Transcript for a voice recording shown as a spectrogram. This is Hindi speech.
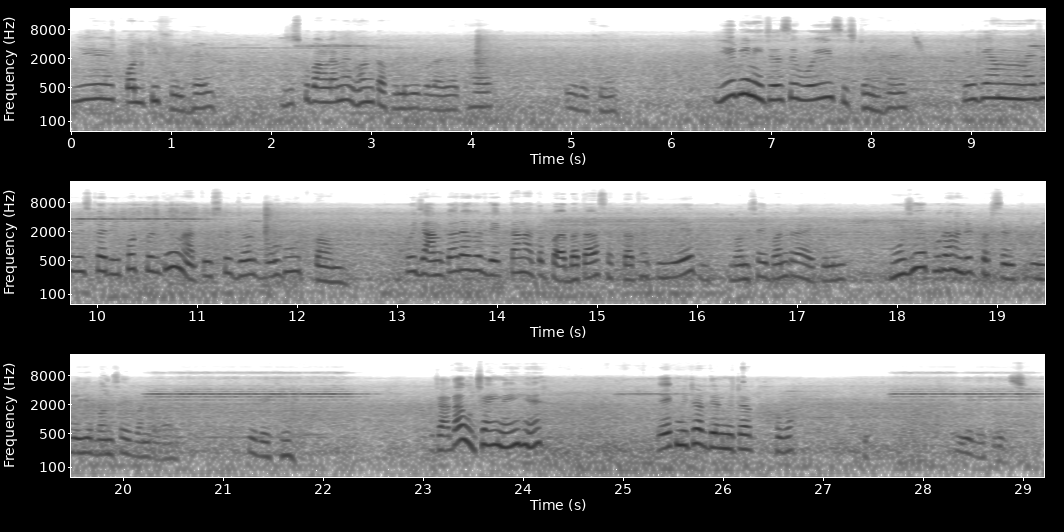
ये कल की फूल है, जिसको बांग्ला में घंटा फूल भी बोला जाता है। ये देखिए। ये भी नीचे से वही सिस्टम है, क्योंकि हम, मैं जब इसका रिपोर्ट करती हूँ ना तो इसके जड़ बहुत कम। कोई जानकार अगर देखता ना तो बता सकता था कि ये बंसाई बन रहा है कि नहीं। मुझे पूरा हंड्रेड परसेंट ये बंसाई बन रहा है। ये देखिए। ज़्यादा ऊंचाई नहीं है। एक मीटर, डेढ़ मीटर होगा। ये देख लीजिए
